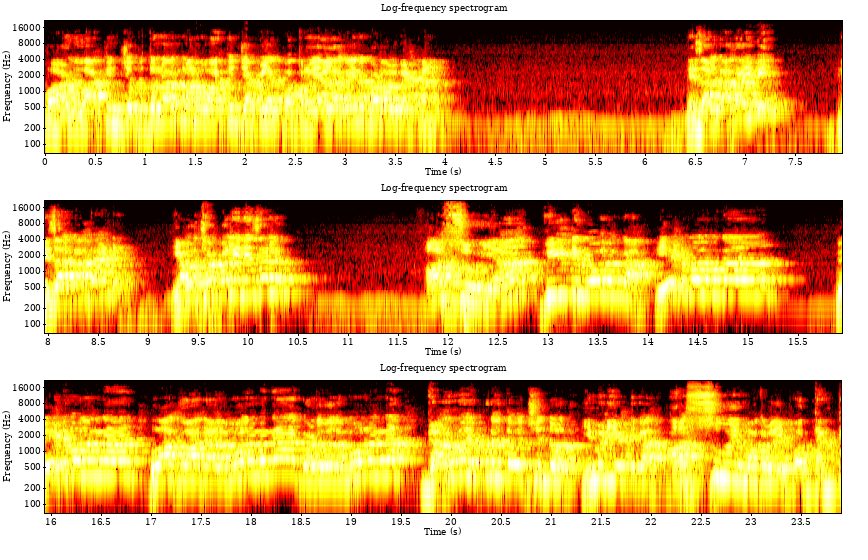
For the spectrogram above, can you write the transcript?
వాళ్ళు వాక్యం చెబుతున్నారు మనం వాక్యం చెప్పలేకపోతున్నాం. ఎలాగైనా గొడవలు పెట్టాలి. నిజాలు కాదా ఇవి? నిజాలు కాదా అండి? ఎవరు చెప్పాలి నిజాలు? అసూయ వీటి మూలముగా ఏటి మూలముగా? వేటి మూలముగా? వాగ్వాదాల మూలముగా గొడవల మూలంగా గర్వం ఎప్పుడైతే వచ్చిందో ఇమీడియట్గా అసూయ మొదలైపోద్దంట.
